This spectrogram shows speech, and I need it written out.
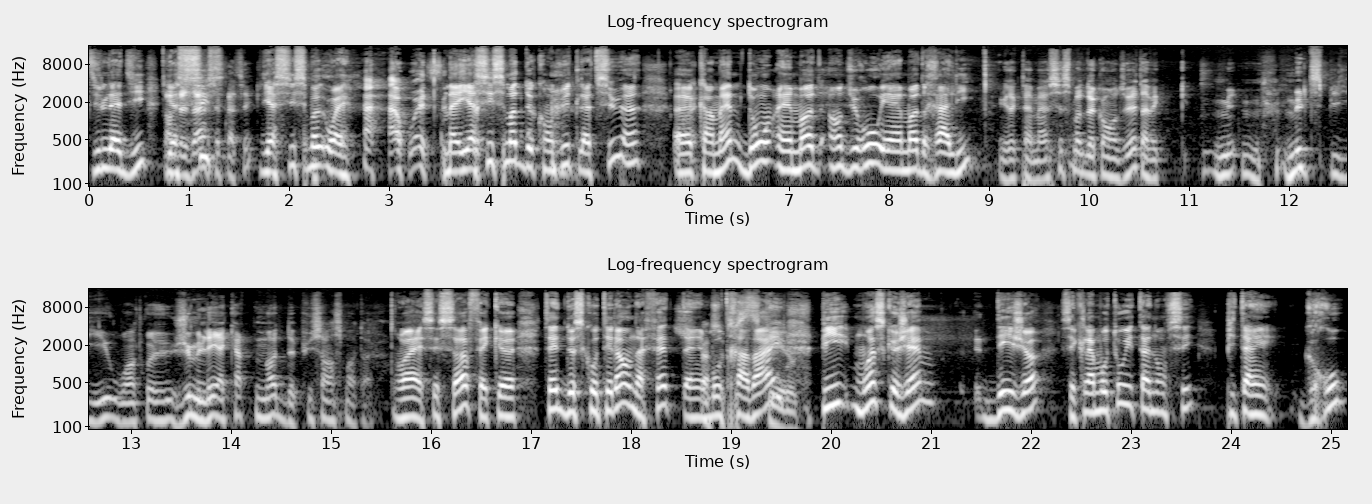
tu l'as dit. Dans il y a désert, six, c'est pratique. il y a six modes, ouais. Ah Mais il y a six modes de conduite là-dessus, hein, euh, quand même, dont un mode enduro et un mode rallye. Exactement. Six modes de conduite avec mu- multipliés ou en tout cas jumelés à quatre modes de puissance moteur. Ouais, c'est ça. Fait que, tu sais, de ce côté-là, on a fait un beau travail. là. Puis moi, ce que j'aime déjà, c'est que la moto est annoncée, puis tu as un gros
